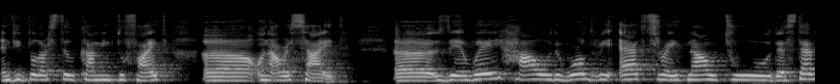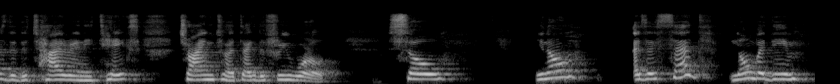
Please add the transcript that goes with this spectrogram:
and people are still coming to fight uh, on our side. Uh, the way how the world reacts right now to the steps that the tyranny takes trying to attack the free world. So, you know, as I said, nobody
